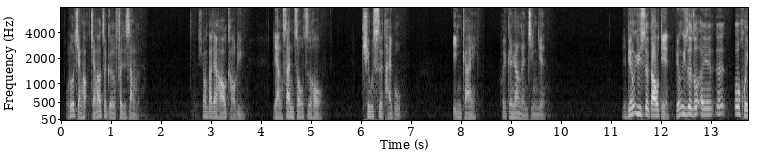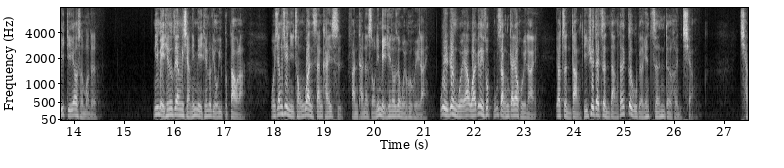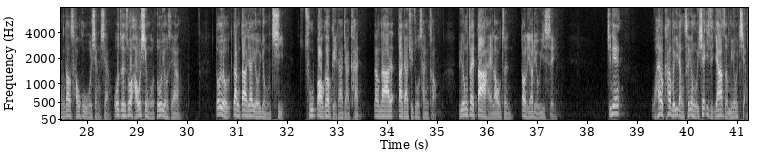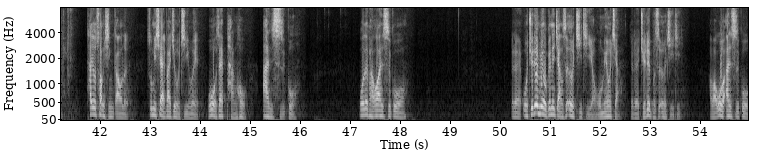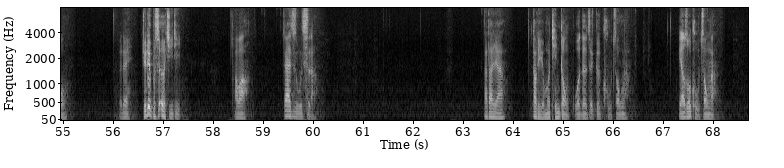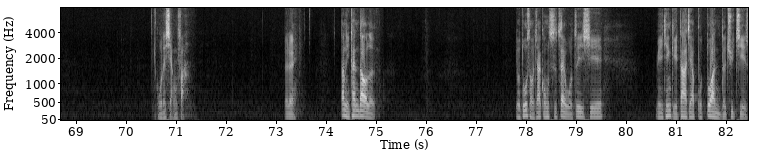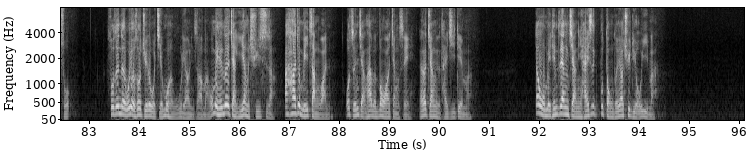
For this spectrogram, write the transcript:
我都讲好讲到这个份上了，希望大家好好考虑。两三周之后，Q 四台股应该会更让人惊艳。你不用预设高点，不用预设说，哎呀，呃，我回跌要什么的。你每天都这样想，你每天都留意不到啦。我相信你从万三开始反弹的时候，你每天都认为会回来。我也认为啊，我还跟你说，补涨应该要回来，要震荡，的确在震荡，但是个股表现真的很强，强到超乎我想象。我只能说，好险，我都有怎样，都有让大家有勇气出报告给大家看。让大家大家去做参考，不用在大海捞针，到底要留意谁？今天我还有 cover 一辆车用，我现在一直压着没有讲，它又创新高了，说明下礼拜就有机会。我有在盘后暗示过，我在盘后暗示过，对不对？我绝对没有跟你讲是二级体哦，我没有讲，对不对？绝对不是二级体，好吧？我有暗示过，对不对？绝对不是二级体，好不好？大概是如此啊。那大家到底有没有听懂我的这个苦衷啊？不要说苦衷啊，我的想法，对不对？当你看到了有多少家公司在我这些每天给大家不断的去解说，说真的，我有时候觉得我节目很无聊，你知道吗？我每天都在讲一样的趋势啊，啊，它就没涨完，我只能讲他们，帮我要讲谁？难道讲你的台积电吗？但我每天这样讲，你还是不懂得要去留意嘛？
